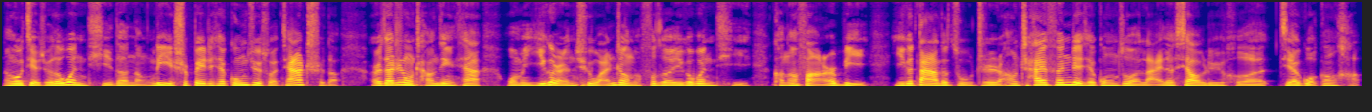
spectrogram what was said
能够解决的问题的能力是被这些工具所加持的。而在这种场景下，我们一个人去完整的负责一个问题，可能反而比一个大的组织然后拆分这些工作来的效率和结果更好。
